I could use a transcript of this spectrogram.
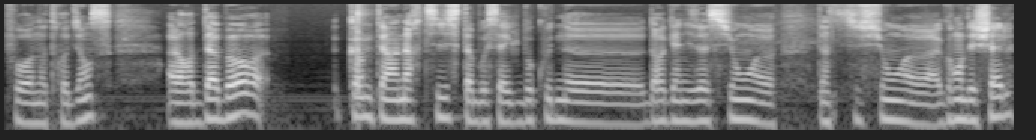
pour notre audience. Alors d'abord, comme tu es un artiste, tu as bossé avec beaucoup d'organisations, euh, d'institutions euh, à grande échelle,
